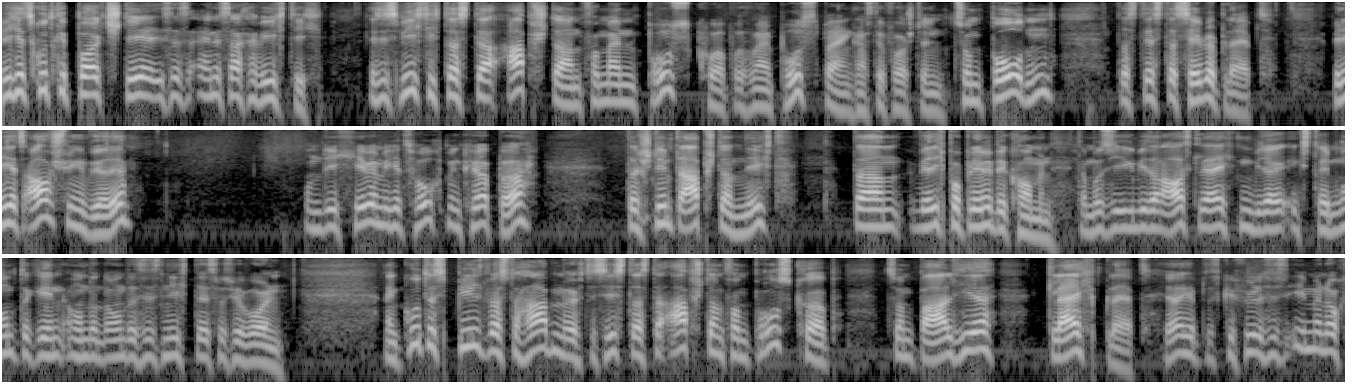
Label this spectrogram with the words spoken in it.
Wenn ich jetzt gut gebeugt stehe, ist es eine Sache wichtig. Es ist wichtig, dass der Abstand von meinem Brustkorb, von meinem Brustbein, kannst du dir vorstellen, zum Boden, dass das dasselbe bleibt. Wenn ich jetzt aufschwingen würde und ich hebe mich jetzt hoch mit dem Körper, dann stimmt der Abstand nicht, dann werde ich Probleme bekommen. Da muss ich irgendwie dann ausgleichen, wieder extrem runtergehen und und und. Das ist nicht das, was wir wollen. Ein gutes Bild, was du haben möchtest, ist, dass der Abstand vom Brustkorb zum Ball hier gleich bleibt. Ja, ich habe das Gefühl, es ist immer noch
